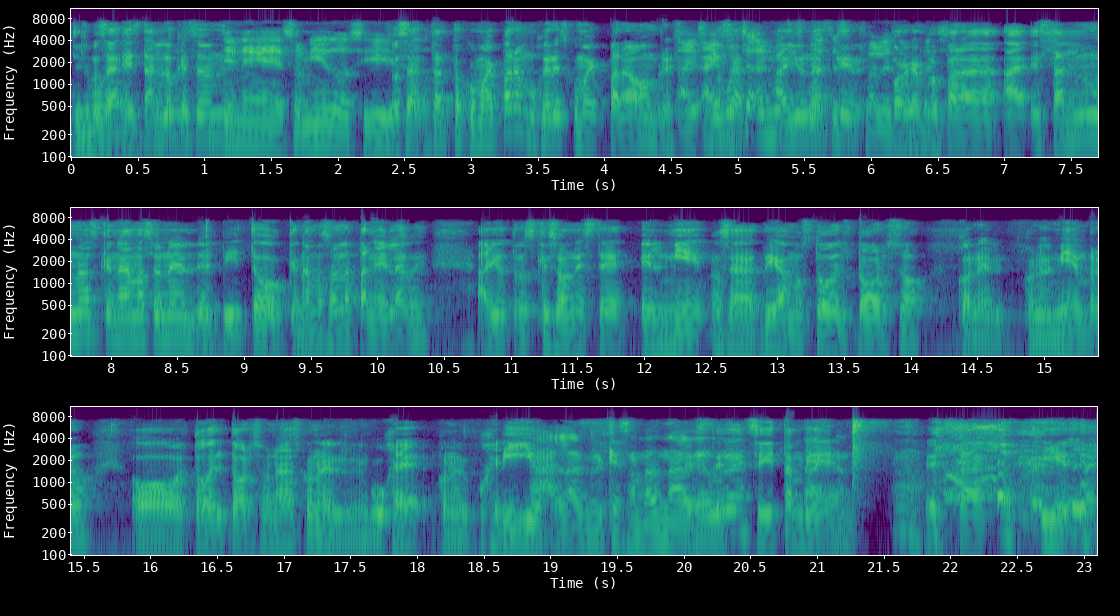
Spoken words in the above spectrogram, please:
Tiene O sea, están lo que son. Tiene sonidos y O sea, todo. tanto como hay para mujeres como hay para hombres. Hay- hay O sea, hay muchos unas que, sexuales por ejemplo, hombres. para ah, están unos que nada más son el, el pito o que nada más son la panela, güey. Hay otros que son este el mie, o sea, digamos todo el torso con el con el miembro o todo el torso nada más con el con el agujerillo. Ah, las que son las nalgas, Este, güey. sí, también. Está, y, está-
